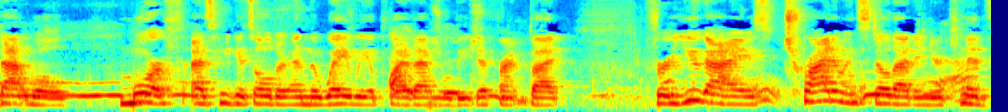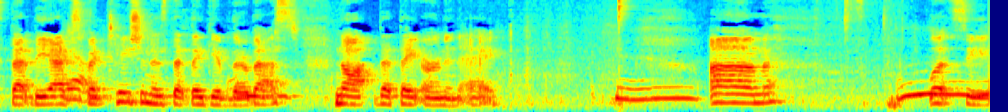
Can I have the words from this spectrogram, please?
that will morph as he gets older, and the way we apply that will be different. But for you guys, try to instill that in your kids that the expectation is that they give their best, not that they earn an A. Um, let's see.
